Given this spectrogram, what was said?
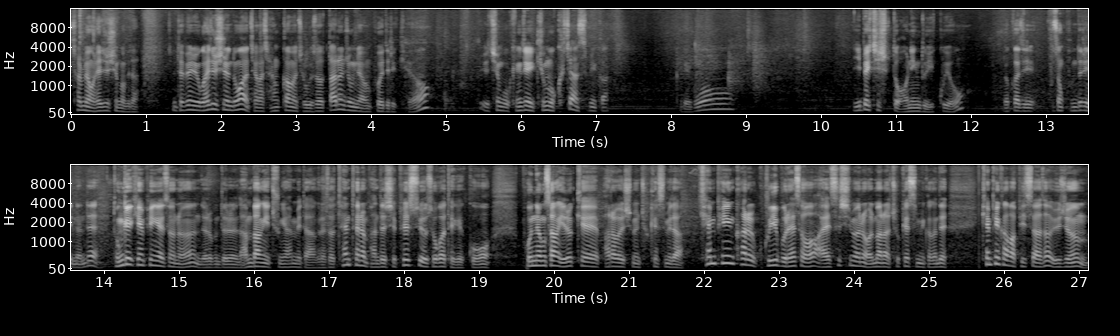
설명을 해주신 겁니다. 지금 대표님 이거 해주시는 동안 제가 잠깐만 저기서 다른 종류 한번 보여드릴게요. 이 친구 굉장히 규모 크지 않습니까? 그리고 270도 어닝도 있고요. 몇 가지 구성품들이 있는데 동계 캠핑에서는 여러분들 난방이 중요합니다. 그래서 텐트는 반드시 필수 요소가 되겠고 본 영상 이렇게 바라봐 주시면 좋겠습니다. 캠핑카를 구입을 해서 아예 쓰시면 얼마나 좋겠습니까? 근데 캠핑카가 비싸서 요즘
